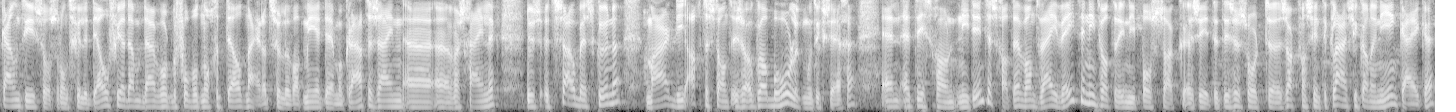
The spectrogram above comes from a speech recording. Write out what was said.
counties, zoals rond Philadelphia... Daar, daar, wordt bijvoorbeeld nog geteld. Nou ja, dat zullen wat meer democraten zijn waarschijnlijk. Dus het zou best kunnen, maar die achter achterstand is ook wel behoorlijk, moet ik zeggen. En het is gewoon niet in te schatten, want wij weten niet wat er in die postzak eh, zit. Het is een soort uh, zak van Sinterklaas, je kan er niet in kijken.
